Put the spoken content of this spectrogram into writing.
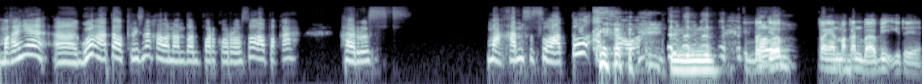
Makanya eh, gue nggak tahu Krisna kalau nonton Porco Rosso apakah harus makan sesuatu atau Hmm, tiba-tiba pengen makan babi gitu ya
